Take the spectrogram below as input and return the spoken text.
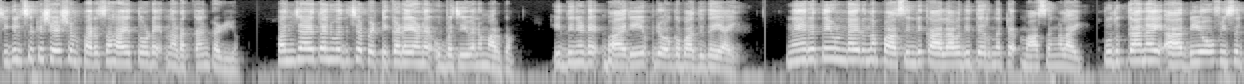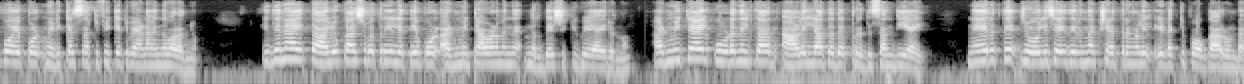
ചികിത്സയ്ക്ക് ശേഷം പരസഹായത്തോടെ നടക്കാൻ കഴിയും. പഞ്ചായത്ത് അനുവദിച്ച പെട്ടിക്കടയാണ് ഉപജീവന മാർഗം ഇതിനിടെ ഭാര്യയും രോഗബാധിതയായി. നേരത്തെ ഉണ്ടായിരുന്ന പാസിന്റെ കാലാവധി തീർന്നിട്ട് മാസങ്ങളായി. പുതുക്കാനായി ആർ ഡി ഒ ഓഫീസിൽ പോയപ്പോൾ മെഡിക്കൽ സർട്ടിഫിക്കറ്റ് വേണമെന്ന് പറഞ്ഞു. ഇതിനായി താലൂക്ക് ആശുപത്രിയിൽ എത്തിയപ്പോൾ അഡ്മിറ്റ് ആവണമെന്ന് നിർദ്ദേശിക്കുകയായിരുന്നു. അഡ്മിറ്റായാൽ കൂടെ നിൽക്കാൻ ആളില്ലാത്തത് പ്രതിസന്ധിയായി. നേരത്തെ ജോലി ചെയ്തിരുന്ന ക്ഷേത്രങ്ങളിൽ ഇടയ്ക്ക് പോകാറുണ്ട്.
